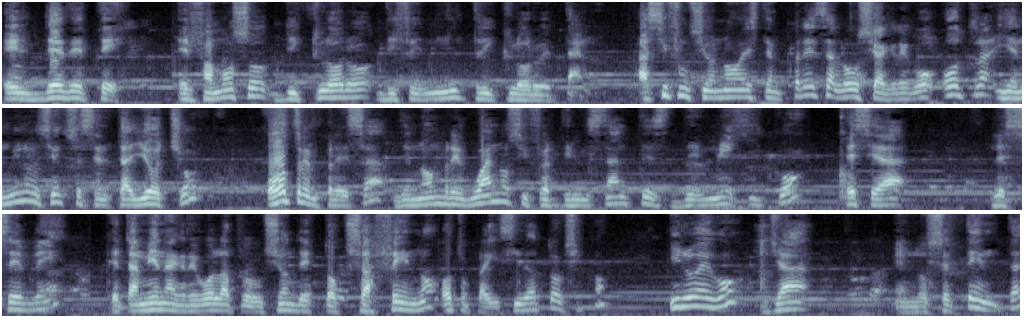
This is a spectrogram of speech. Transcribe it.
el DDT, el famoso dicloro difenil tricloroetano. Así funcionó esta empresa, luego se agregó otra y en 1968 otra empresa de nombre Guanos y Fertilizantes de México, SALCB, que también agregó la producción de toxafeno, otro plaguicida tóxico, y luego ya en los 70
